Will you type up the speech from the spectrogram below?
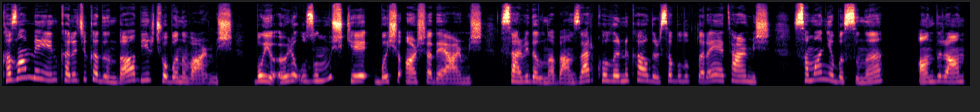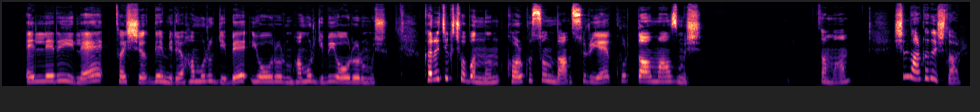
Kazan Bey'in Karacık adında bir çobanı varmış. Boyu öyle uzunmuş ki başı arşa değermiş. Servi dalına benzer kollarını kaldırsa bulutlara yetermiş. Saman yabasını andıran elleriyle taşı, demiri, hamuru gibi yoğurur, hamur gibi yoğururmuş. Karacık çobanının korkusundan sürüye kurt dalmazmış. Tamam. Şimdi arkadaşlar,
